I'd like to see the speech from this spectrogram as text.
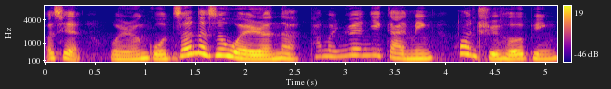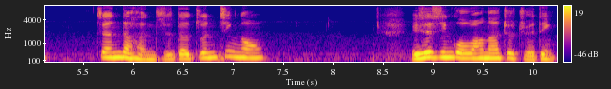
而且伟人国真的是伟人呐，他们愿意改名换取和平，真的很值得尊敬哦。”于是新国王呢就决定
